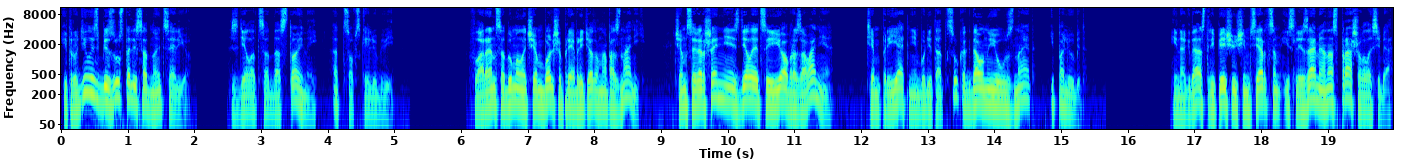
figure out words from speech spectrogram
и трудилась без устали с одной целью — сделаться достойной отцовской любви. Флоренса думала, чем больше приобретет она познаний, чем совершеннее сделается ее образование, тем приятнее будет отцу, когда он ее узнает и полюбит. Иногда с трепещущим сердцем и слезами она спрашивала себя,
